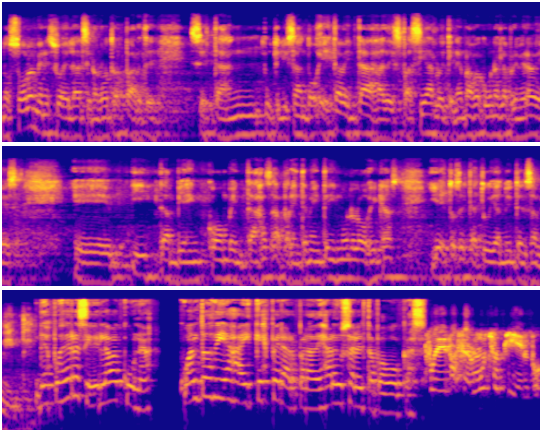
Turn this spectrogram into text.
no solo en Venezuela, sino en otras partes, se están utilizando esta ventaja de espaciarlo y tener más vacunas la primera vez, eh, y también con ventajas aparentemente inmunológicas, y esto se está estudiando intensamente. Después de recibir la vacuna, ¿Cuántos días hay que esperar para dejar de usar el tapabocas? Puede pasar mucho tiempo.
